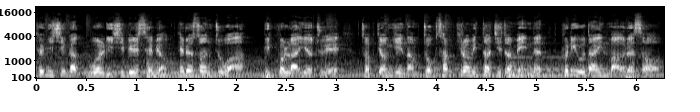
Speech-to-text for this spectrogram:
현지 시각 9월 20일 새벽 헤르손주와 미콜라이우주의 접경지 남쪽 3km 지점에 있는 프리우다인 마을에서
